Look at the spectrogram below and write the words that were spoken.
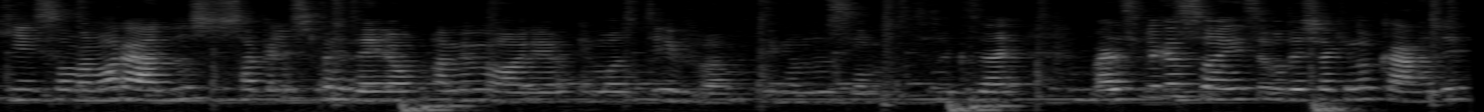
que são namorados, só que eles perderam a memória emotiva, digamos assim. Se você quiser mais explicações, eu vou deixar aqui no card.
